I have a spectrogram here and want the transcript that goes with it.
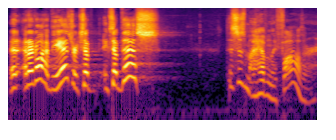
And, and I don't have the answer except, except this this is my Heavenly Father.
